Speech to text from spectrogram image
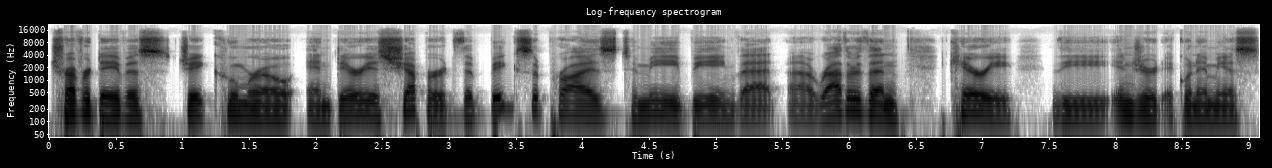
Trevor Davis, Jake Kumerow, and Darrius Shepherd. The big surprise to me being that uh, rather than carry the injured Equanimous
